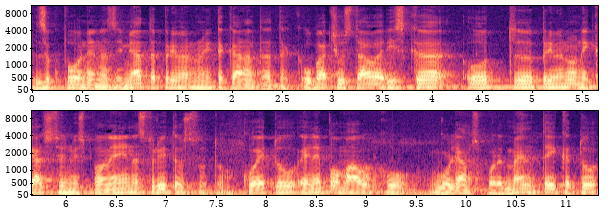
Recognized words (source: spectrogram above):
закупуване на земята, примерно и така нататък. Обаче остава риска от, примерно, некачествено изпълнение на строителството, което е не по-малко голям според мен, тъй като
